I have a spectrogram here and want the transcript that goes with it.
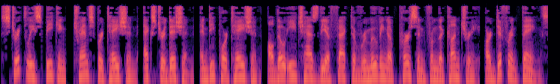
Strictly speaking, transportation, extradition, and deportation, although each has the effect of removing a person from the country, are different things,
